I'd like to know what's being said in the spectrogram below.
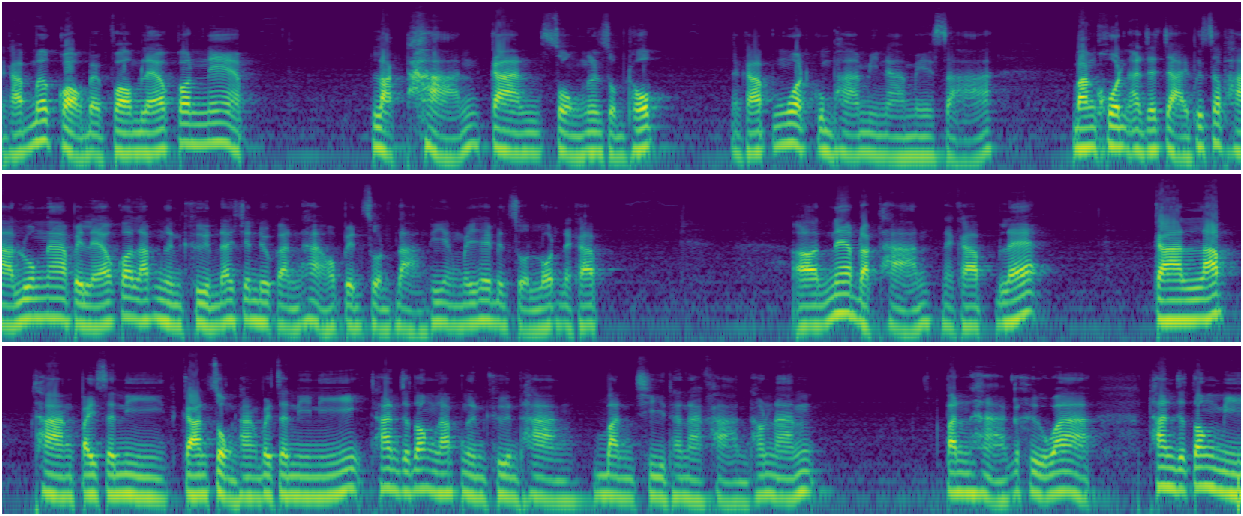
นะครับเมื่อกรอกแบบฟอร์มแล้วก็แนบหลักฐานการส่งเงินสมทบนะครับงวดกุมภามีนาเมษาบางคนอาจจะจ่ายพฤษภาล่วงหน้าไปแล้วก็รับเงินคืนได้เช่นเดียวกันถ้าว่าเป็นส่วนต่างที่ยังไม่ใช่เป็นส่วนลดนะครับแนบหลักฐานนะครับและการรับทางไปรษณีย์การส่งทางไปรษณีย์นี้ ท่านจะต้องรับเงินคืนทางบัญชีธนาคารเท่านั้น ปัญหาก็คือว่าท่านจะต้องมี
